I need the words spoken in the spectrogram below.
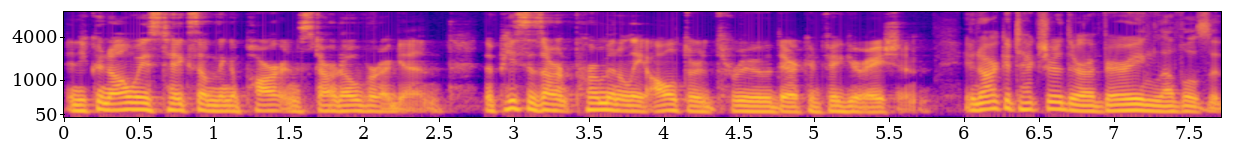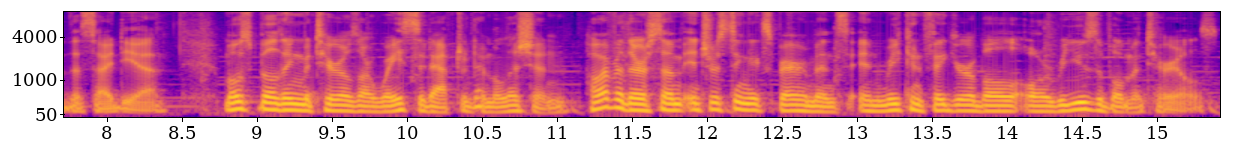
And you can can always take something apart and start over again. The pieces aren't permanently altered through their configuration. In architecture, there are varying levels of this idea. Most building materials are wasted after demolition. However, there are some interesting experiments in reconfigurable or reusable materials.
